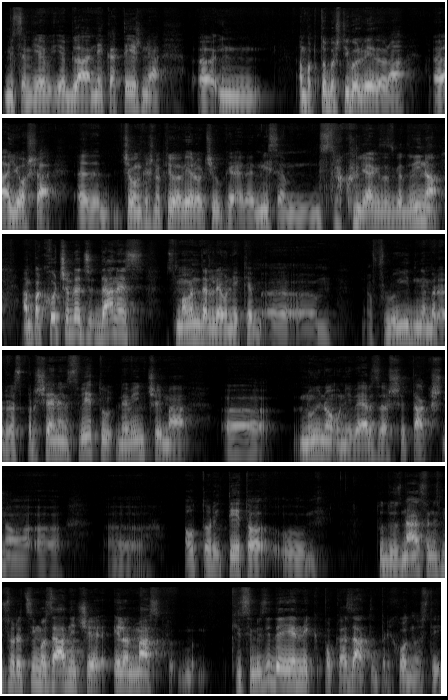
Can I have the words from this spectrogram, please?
mislim, je, je bila neka težnja, uh, in, ampak to boš ti bolj vedel. No? Aljoša, če bom kakšno krivo vero učil, ker nisem strokovnjak za zgodovino. Ampak hočem reči, danes smo vendarle v nekem uh, um, fluidnem, razpršenem svetu. Ne vem, če ima uh, nujno univerza še takšno uh, uh, avtoriteto, uh, tudi v znanstvenem smislu. Recimo zadnjič je Elon Musk, ki se mi zdi, da je nek pokazatelj prihodnosti,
